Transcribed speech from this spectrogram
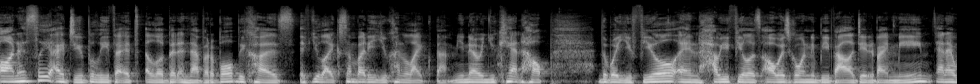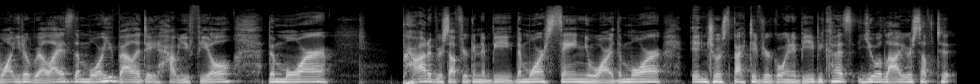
honestly, I do believe that it's a little bit inevitable because if you like somebody, you kind of like them, you know, and you can't help the way you feel and how you feel is always going to be validated by me. And I want you to realize the more you validate how you feel, the more proud of yourself you're going to be, the more sane you are, the more introspective you're going to be because you allow yourself to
